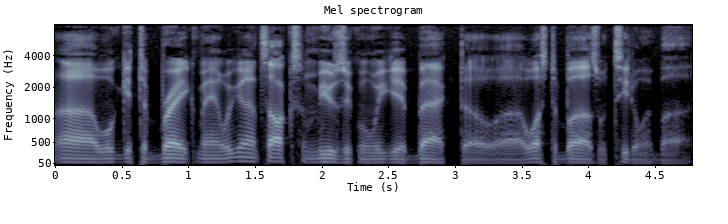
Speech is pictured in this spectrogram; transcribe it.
Uh, we'll get to break, man. We're going to talk some music when we get back, though. Uh, what's the buzz with Tito and Buzz?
